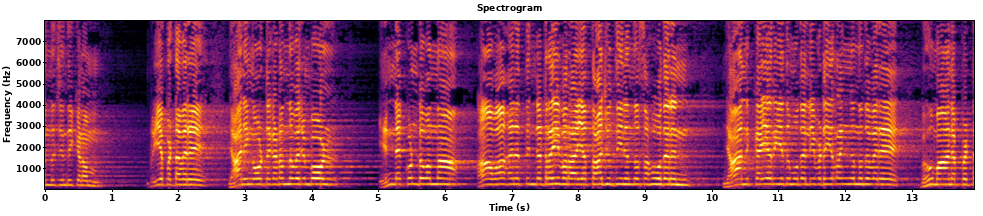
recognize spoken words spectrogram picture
എന്ന് ചിന്തിക്കണം. പ്രിയപ്പെട്ടവരെ ഞാൻ ഇങ്ങോട്ട് കടന്നു വരുമ്പോൾ എന്നെ കൊണ്ടുവന്ന ആ വാഹനത്തിന്റെ ഡ്രൈവറായ താജുദ്ദീൻ എന്ന സഹോദരൻ ഞാൻ കയറിയത് മുതൽ ഇവിടെ ഇറങ്ങുന്നത് വരെ ബഹുമാനപ്പെട്ട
